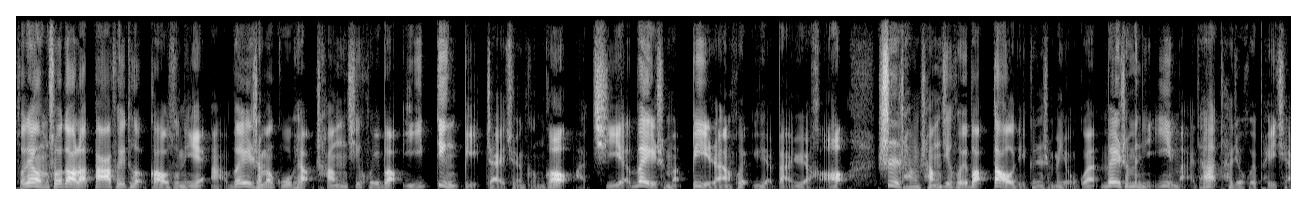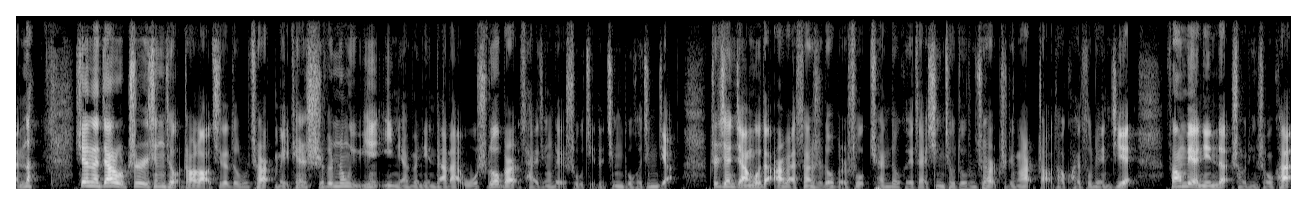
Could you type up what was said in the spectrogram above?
昨天我们说到了巴菲特告诉你啊，为什么股票长期回报一定比债券更高啊？企业为什么必然会越办越好？市场长期回报到底跟什么有关？为什么你一买它，它就会赔钱呢？现在加入知识星球，找老七的读书圈，每天十分钟语音，一年为您带来五十多本财经类书籍的精读和精讲。之前讲过的二百三十多本书，全都可以在星球读书圈置顶二找到。快速链接，方便您的收听收看。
